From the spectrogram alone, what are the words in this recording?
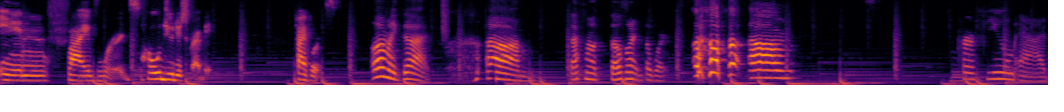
in five words, how would you describe it? Five words. Oh my god. Um, that's not. Those aren't the words. um, perfume ad.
